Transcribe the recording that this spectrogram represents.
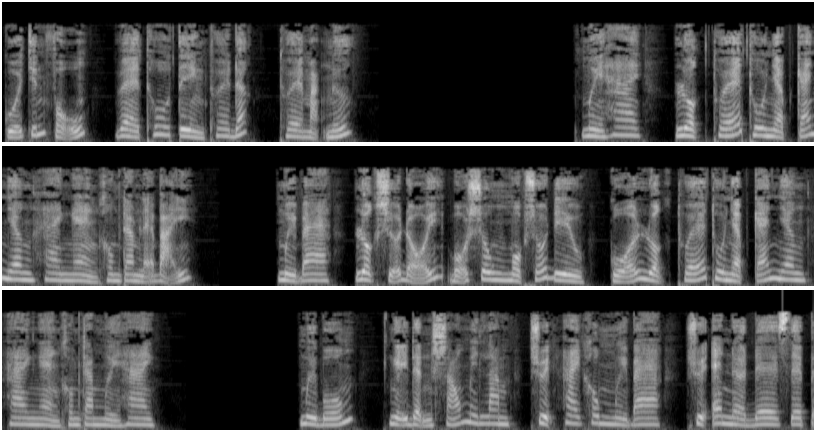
của Chính phủ về thu tiền thuê đất, thuê mặt nước. 12. Luật thuế thu nhập cá nhân 2007 13. Luật sửa đổi, bổ sung một số điều của Luật thuế thu nhập cá nhân 2012 14. Nghị định 65 Suyệt 2013 Suyệt NDCP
